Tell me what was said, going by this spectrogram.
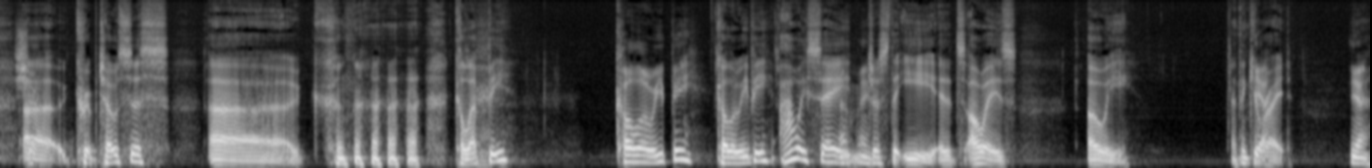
sure. Uh, Cryptoses uh, Calepti. Choloepi? Choloepi. I always say just the E. It's always OE. I think you're Yeah. right. Yeah.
